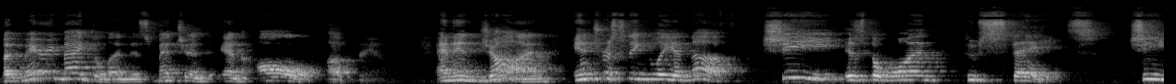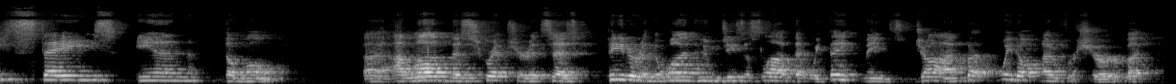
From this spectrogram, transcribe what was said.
But Mary Magdalene is mentioned in all of them. And in John, interestingly enough, she is the one who stays. She stays in the moment. Uh, I love this scripture. It says, Peter and the one whom Jesus loved, that we think means John, but we don't know for sure. But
